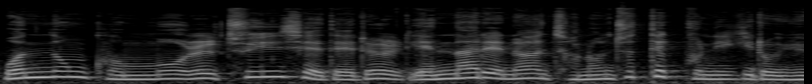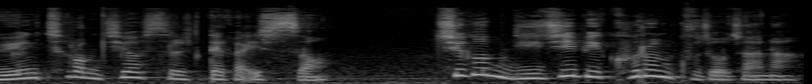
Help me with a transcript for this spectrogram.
원룸 건물 주인 세대를 옛날에는 전원주택 분위기로 유행처럼 지었을 때가 있어. 지금 네 집이 그런 구조잖아.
